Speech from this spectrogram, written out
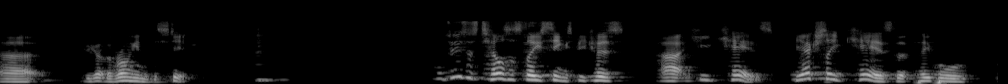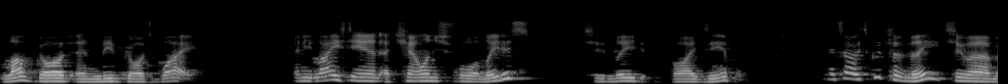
uh, you got the wrong end of the stick. Well, Jesus tells us these things because uh, he cares. He actually cares that people love God and live God's way. And he lays down a challenge for leaders to lead by example. And so it's good for me to um,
